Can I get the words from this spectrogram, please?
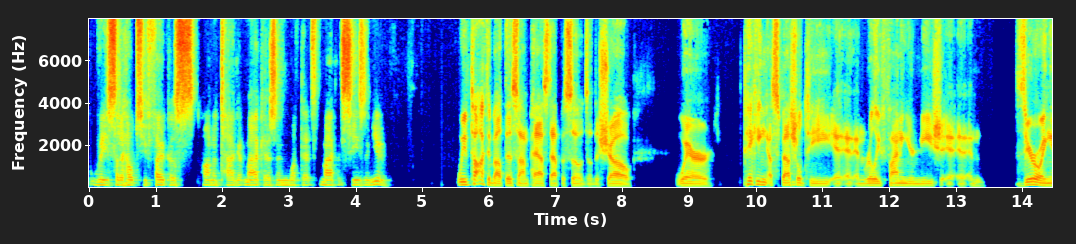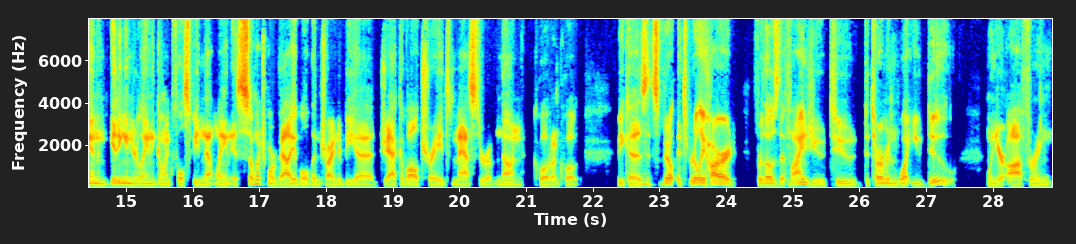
really sort of helps you focus on a target market and what that market sees in you. We've talked about this on past episodes of the show, where picking a specialty and, and really finding your niche and, and zeroing in and getting in your lane and going full speed in that lane is so much more valuable than trying to be a jack of all trades, master of none, quote unquote because mm-hmm. it's re- it's really hard for those that find you to determine what you do when you're offering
